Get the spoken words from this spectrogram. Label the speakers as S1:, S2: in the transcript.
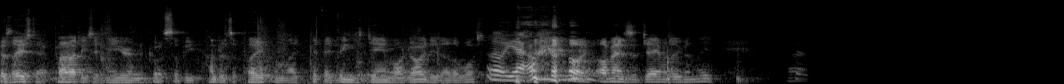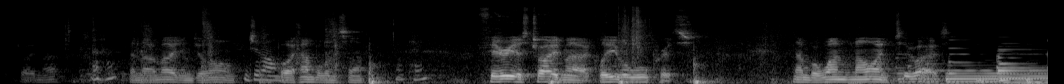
S1: Because they used to have parties in here, and of course there'd be hundreds of people, and they'd get their fingers jammed like I did otherwise.
S2: Oh, yeah.
S1: I managed to jam it even then. Trademark. Uh-huh. And they were made in Geelong
S2: Geelong.
S1: by Humble and Son.
S2: Okay.
S1: Ferrier's trademark, Lever Wool Press. Number 1920.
